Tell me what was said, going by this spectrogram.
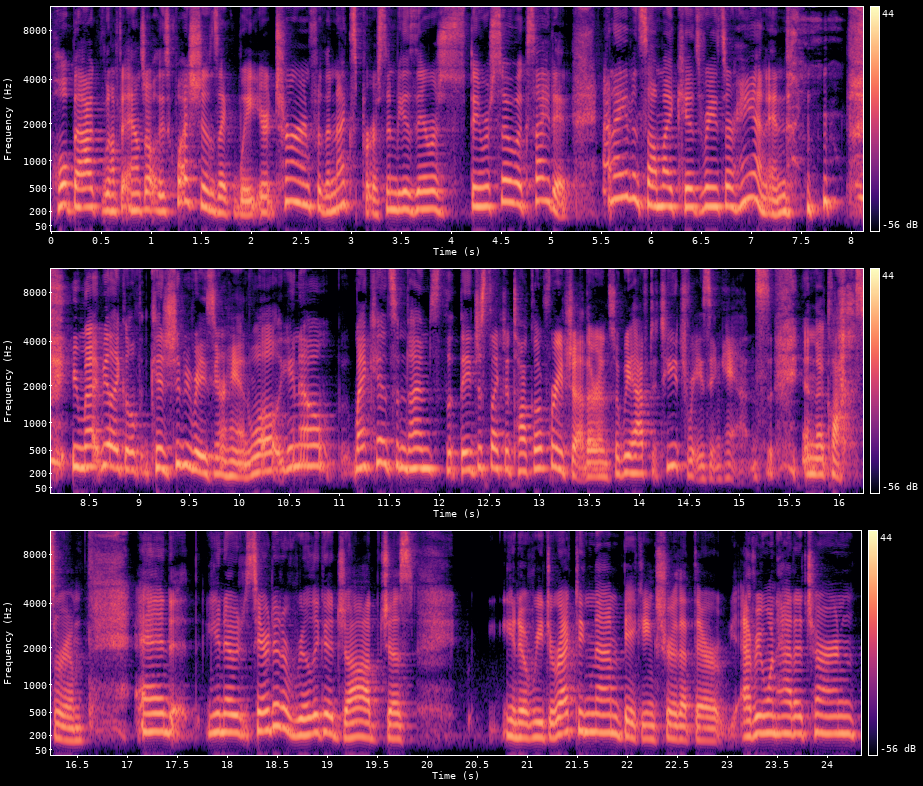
hold back. We don't have to answer all these questions. Like, wait your turn for the next person because they were they were so excited. And I even saw my kids raise their hand. And you might be like, well, kids should be raising your hand. Well, you know, my kids sometimes they just like to talk over each other, and so we have to teach raising hands in the classroom. And you know, Sarah did a really good job just you know redirecting them, making sure that they're everyone had a turn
